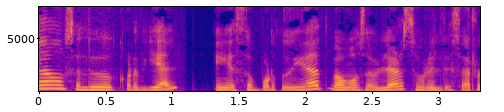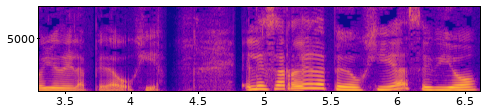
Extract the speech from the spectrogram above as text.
Un saludo cordial. En esta oportunidad vamos a hablar sobre el desarrollo de la pedagogía. El desarrollo de la pedagogía se dio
